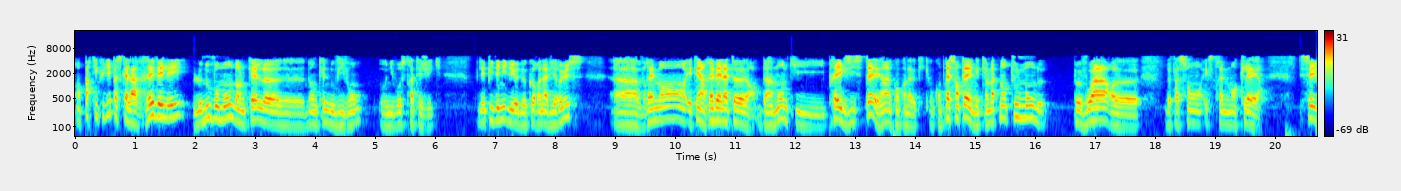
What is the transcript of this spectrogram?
en particulier parce qu'elle a révélé le nouveau monde dans lequel, euh, dans lequel nous vivons au niveau stratégique. L'épidémie de, coronavirus a vraiment été un révélateur d'un monde qui préexistait, hein, qu'on qu'on pressentait, mais que maintenant tout le monde peut voir euh, de façon extrêmement claire. C'est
